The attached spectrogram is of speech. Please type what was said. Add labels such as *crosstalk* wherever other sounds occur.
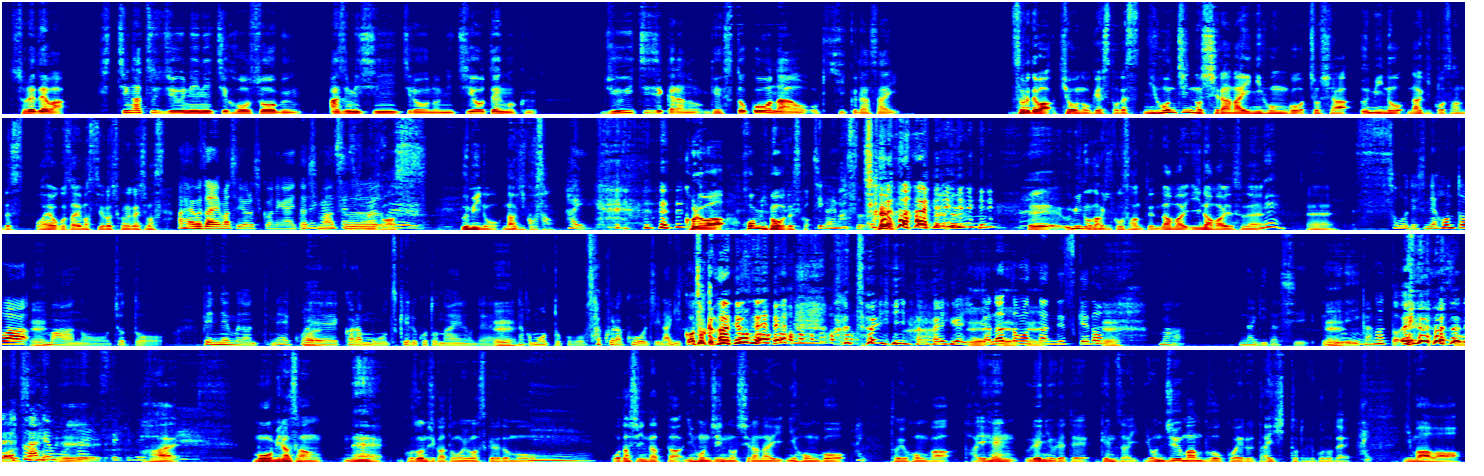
それでは、7月12日放送分、安住紳一郎の日曜天国、11時からのゲストコーナーをお聞きください。それでは今日のゲストです日本人の知らない日本語著者海野凪子さんですおはようございますよろしくお願いしますおはようございます。よろしくお願いいたします。お願いします海野凪子さん。はい。*laughs* これは本名ですか？違います。*laughs* えー、海野凪子さんって名前いい名前ですね。ね。えそうですね。本当は、ええ。まあ、あの、ちょっと、ペンネームなんてね、これからもうつけることないので、ええ。なんかもっとこう、桜小路なぎことかですね、*laughs* 本当にいい名前がいいかなと思ったんですけど、ええまあ、なぎだし、ええ。海でいいかなと。いうことで、そうですはい。えーはいもう皆さんねご存知かと思いますけれども、えお出しになった「日本人の知らない日本語はい」という本が大変売れに売れて現在40万部を超える大ヒットということで、はい。今は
